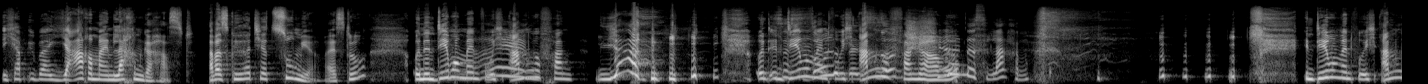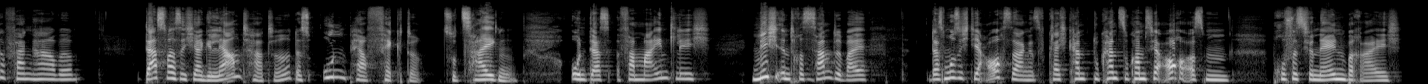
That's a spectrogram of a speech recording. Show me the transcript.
ich habe über Jahre mein Lachen gehasst, aber es gehört ja zu mir, weißt du? Und in dem Moment, Nein. wo ich angefangen, ja, und in dem Moment, so, wo ich angefangen so habe, schönes Lachen. in dem Moment, wo ich angefangen habe, das, was ich ja gelernt hatte, das Unperfekte zu zeigen und das vermeintlich nicht Interessante, weil das muss ich dir auch sagen. Vielleicht kann, du kannst, du kommst ja auch aus dem professionellen Bereich.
